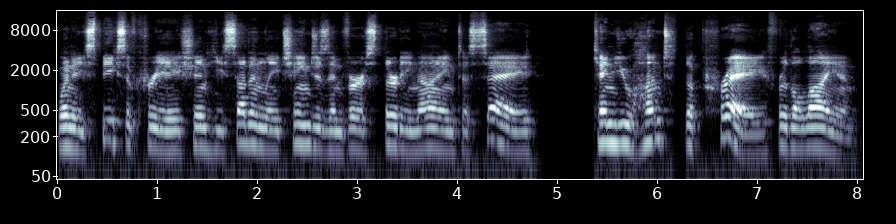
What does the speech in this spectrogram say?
When he speaks of creation, he suddenly changes in verse 39 to say, Can you hunt the prey for the lion,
